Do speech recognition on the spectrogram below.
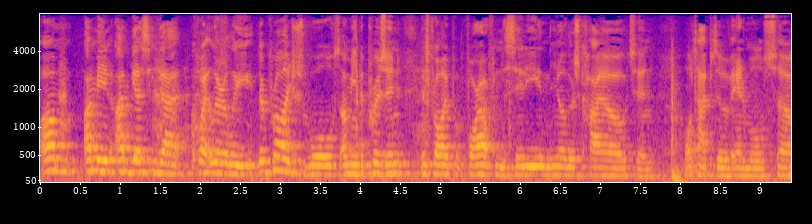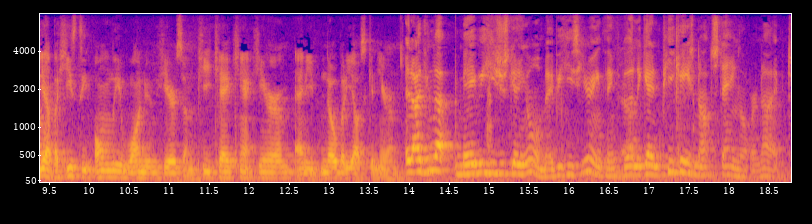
Um, I mean, I'm guessing that quite literally, they're probably just wolves. I mean, the prison is probably put far out from the city, and you know, there's coyotes and all types of animals. So Yeah, but he's the only one who hears them. PK can't hear him, and he, nobody else can hear him. And I think that maybe he's just getting old. Maybe he's hearing things. But then again, PK's not staying overnight,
